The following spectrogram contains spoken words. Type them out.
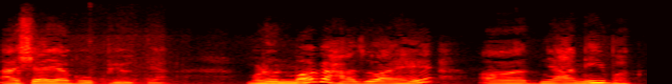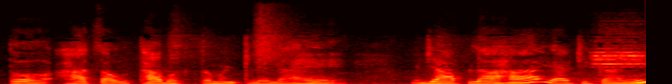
अशा या गोपी होत्या. म्हणून मग हा जो आहे ज्ञानी भक्त हा चौथा भक्त म्हटलेला आहे. म्हणजे आपला हा या ठिकाणी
